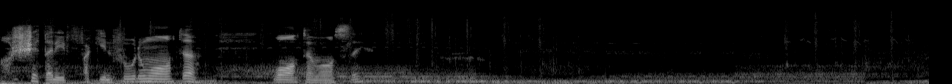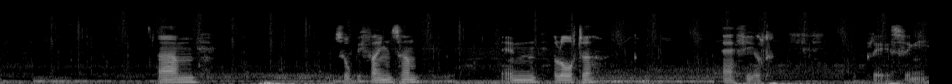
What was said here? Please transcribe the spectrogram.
Oh shit, I need fucking food and water. Water mostly. Um, let's hope we find some in Balota airfield place thingy.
